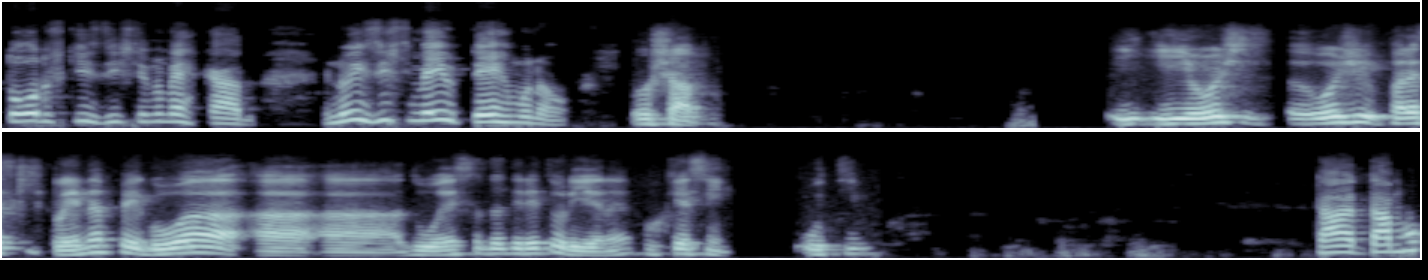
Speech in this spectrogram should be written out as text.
todos que existem no mercado. Não existe meio termo, não. O Chapo. E, e, hoje, hoje parece que Kleina pegou a, a, a, doença da diretoria, né? Porque assim, o time. Tá, tá mudado.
